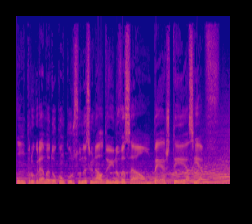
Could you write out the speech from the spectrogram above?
um programa do Concurso Nacional de Inovação BSTSF.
